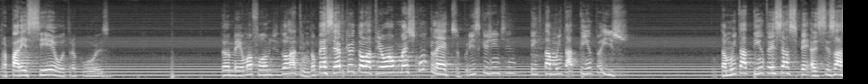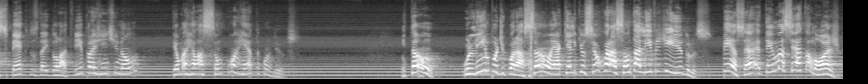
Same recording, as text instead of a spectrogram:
para parecer outra coisa também é uma forma de idolatria. Então percebe que a idolatria é algo mais complexo, por isso que a gente tem que estar muito atento a isso. Estar muito atento a, esse aspecto, a esses aspectos da idolatria para a gente não ter uma relação correta com Deus. Então, o limpo de coração é aquele que o seu coração está livre de ídolos. Pensa, é, tem uma certa lógica.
